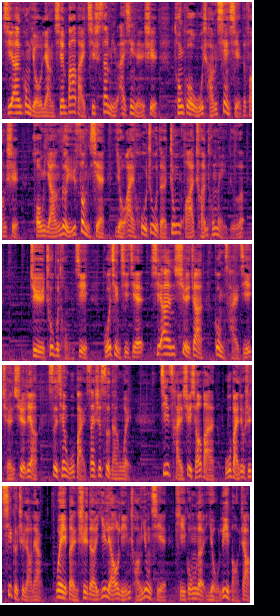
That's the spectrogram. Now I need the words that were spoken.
西安共有两千八百七十三名爱心人士通过无偿献血的方式，弘扬乐于奉献、友爱互助的中华传统美德。据初步统计，国庆期间，西安血站共采集全血量四千五百三十四单位，机采血小板五百六十七个治疗量。为本市的医疗临床用血提供了有力保障。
